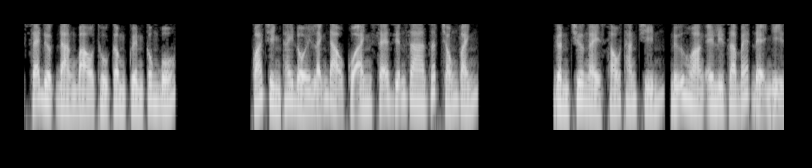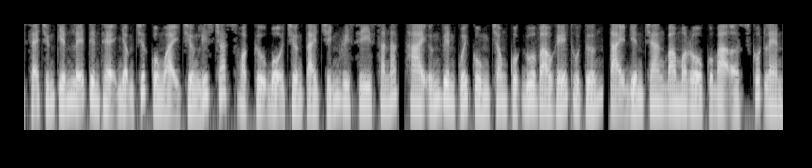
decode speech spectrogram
sẽ được Đảng Bảo thủ cầm quyền công bố. Quá trình thay đổi lãnh đạo của Anh sẽ diễn ra rất chóng vánh. Gần trưa ngày 6 tháng 9, nữ hoàng Elizabeth đệ nhị sẽ chứng kiến lễ tuyên thệ nhậm chức của Ngoại trưởng Liz Truss hoặc cựu Bộ trưởng Tài chính Rishi Sunak, hai ứng viên cuối cùng trong cuộc đua vào ghế thủ tướng, tại Điền trang Balmoral của bà ở Scotland.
